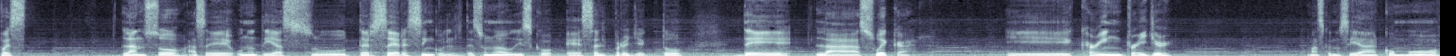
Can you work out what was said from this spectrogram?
pues lanzó hace unos días su tercer single de su nuevo disco es el proyecto de la sueca eh, Karin Drager, más conocida como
